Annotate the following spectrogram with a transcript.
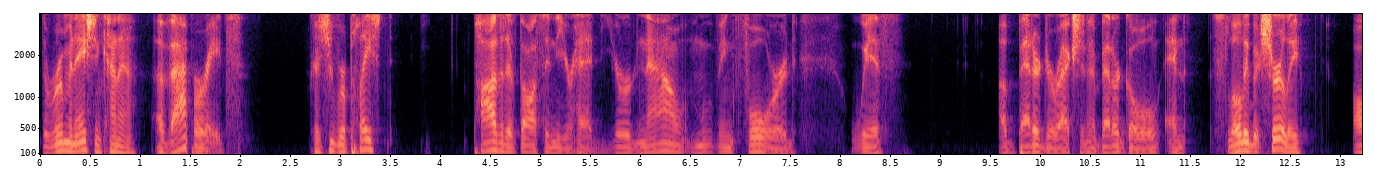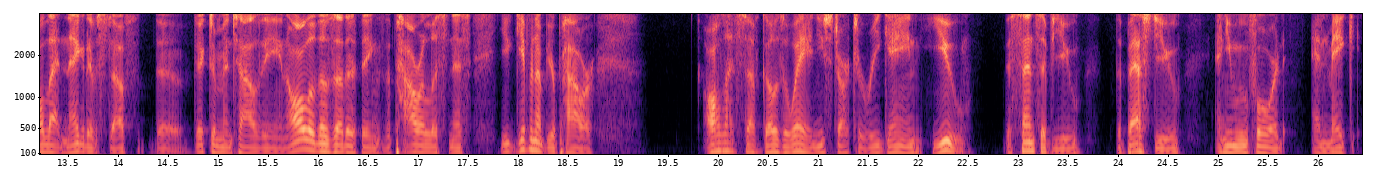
the rumination kind of evaporates because you've replaced positive thoughts into your head. You're now moving forward with a better direction, a better goal, and slowly but surely, all that negative stuff, the victim mentality, and all of those other things, the powerlessness, you giving up your power, all that stuff goes away, and you start to regain you, the sense of you, the best you, and you move forward and make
